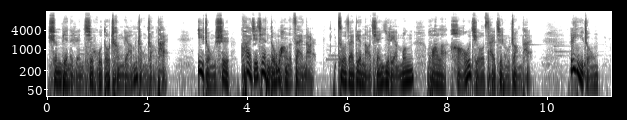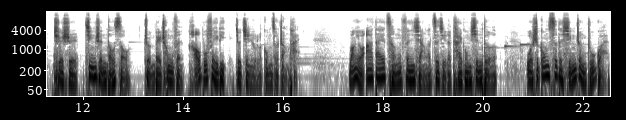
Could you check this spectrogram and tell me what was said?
身边的人几乎都成两种状态：一种是快捷键都忘了在哪儿，坐在电脑前一脸懵，花了好久才进入状态；另一种却是精神抖擞，准备充分，毫不费力就进入了工作状态。网友阿呆曾分享了自己的开工心得：“我是公司的行政主管，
